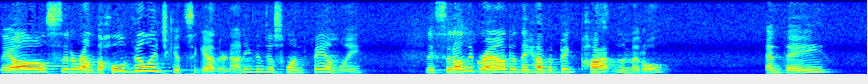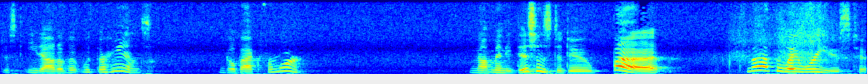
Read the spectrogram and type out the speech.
They all sit around, the whole village gets together, not even just one family. They sit on the ground and they have a big pot in the middle, and they just eat out of it with their hands and go back for more. Not many dishes to do, but it's not the way we're used to.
